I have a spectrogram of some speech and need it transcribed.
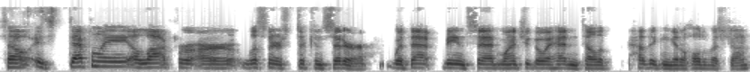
So it's definitely a lot for our listeners to consider. With that being said, why don't you go ahead and tell them how they can get a hold of us, John?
